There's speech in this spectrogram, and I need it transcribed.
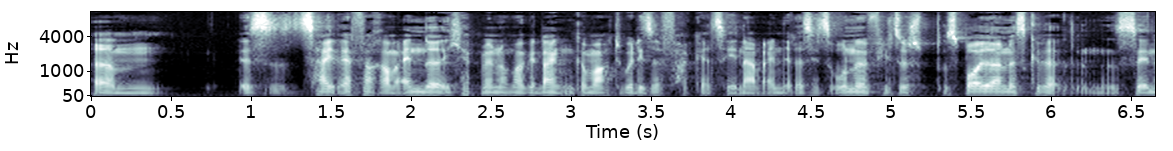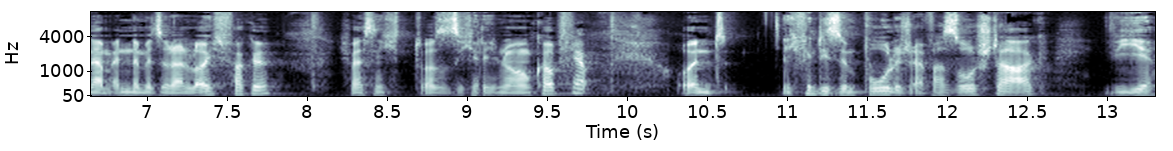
Ähm, es zeigt einfach am Ende, ich habe mir nochmal Gedanken gemacht über diese Fackelszene am Ende. Das ist jetzt ohne viel zu spoilern, es gibt eine Szene am Ende mit so einer Leuchtfackel. Ich weiß nicht, du hast es sicherlich noch im Kopf. Ja. Und ich finde die symbolisch einfach so stark, wie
